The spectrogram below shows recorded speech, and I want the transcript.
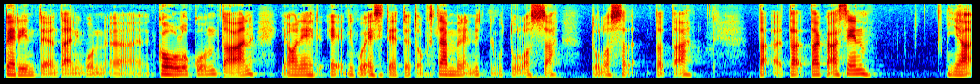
perintöön tai niin kuin, koulukuntaan, ja on eh, niin kuin esitetty, että onko tämmöinen nyt niin kuin tulossa, tulossa tota, ta- ta- takaisin. Ja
